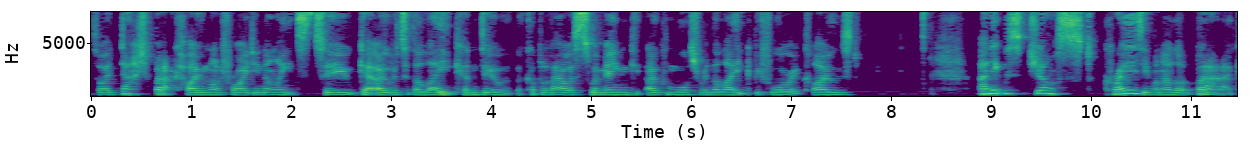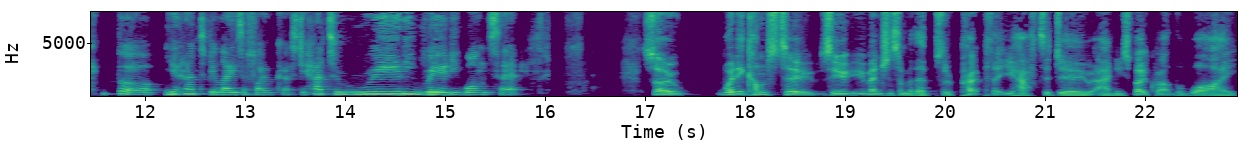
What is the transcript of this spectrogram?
So I dashed back home on Friday night to get over to the lake and do a couple of hours swimming open water in the lake before it closed. And it was just crazy when I look back, but you had to be laser focused. You had to really, really want it. So, when it comes to, so you, you mentioned some of the sort of prep that you have to do, and you spoke about the why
